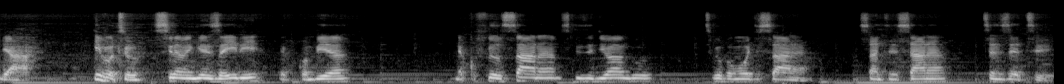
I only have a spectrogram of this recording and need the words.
ya hivyo tu. Sina mengine zaidi ya kukwambia. Na kufil sana msikilizaji wangu. Tuko pamoja sana asante sana tenzetu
